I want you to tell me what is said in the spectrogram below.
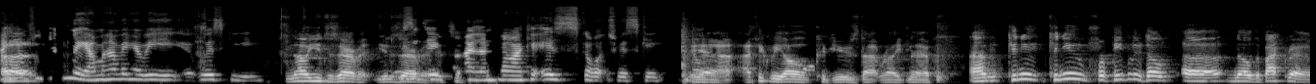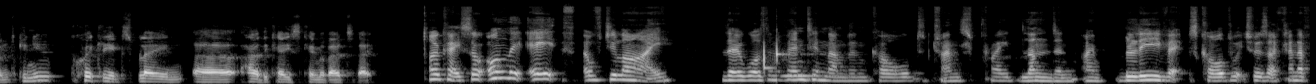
uh, me, I'm having a wee whiskey. No, you deserve it. You deserve it. It's Highland Park. It is Scotch whiskey. Yeah, I think we all could use that right now. Um, can you, can you, for people who don't uh, know the background, can you quickly explain uh, how the case came about today? Okay, so on the eighth of July, there was an event in London called Trans Pride London, I believe it's called, which was a kind of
